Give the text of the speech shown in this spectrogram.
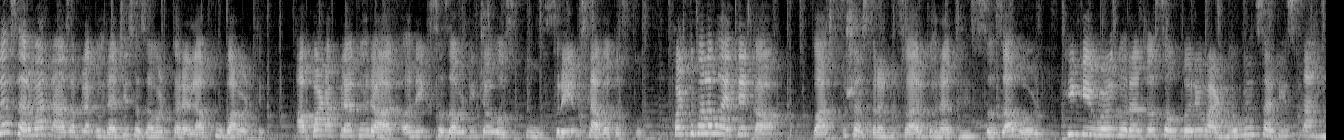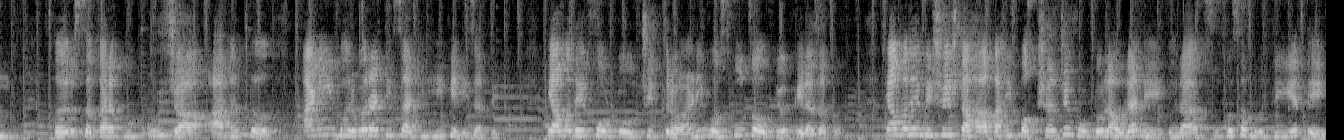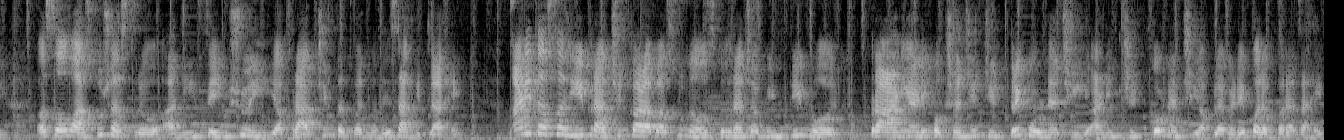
आपल्या सर्वांनाच आपल्या घराची सजावट करायला खूप आवडते. आपण आपल्या घरात अनेक सजावटीच्या वस्तू फ्रेम्स लावत असतो. पण तुम्हाला माहितीये का? वास्तुशास्त्रानुसार घरातली सजावट ही केवळ घराचं सौंदर्य वाढवण्यासाठीच नाही तर सकारात्मक ऊर्जा आनंद आणि भरभराटीसाठीही केली जाते. यामध्ये फोटो चित्र आणि वस्तूचा उपयोग केला जातो. यामध्ये विशेषतः काही पक्ष्यांचे फोटो लावल्याने घरात सुखसमृद्धी येते असं वास्तुशास्त्र आणि फेंगशुई या प्राचीन तत्वांमध्ये सांगितलं आहे. आणि तसंही प्राचीन काळापासूनच घराच्या भिंतीवर प्राणी आणि पक्ष्यांची चित्रे कोरण्याची आणि चिटकवण्याची आपल्याकडे परंपराच आहे.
